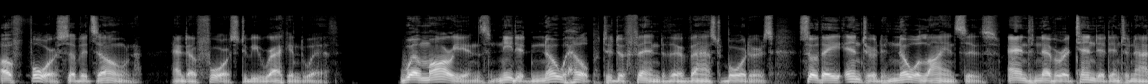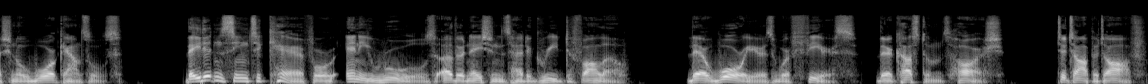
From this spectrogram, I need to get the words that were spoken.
a force of its own, and a force to be reckoned with. Welmarians needed no help to defend their vast borders, so they entered no alliances and never attended international war councils. They didn't seem to care for any rules other nations had agreed to follow. Their warriors were fierce, their customs harsh. To top it off,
